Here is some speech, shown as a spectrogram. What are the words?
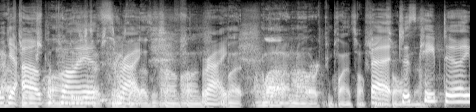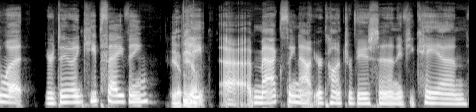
that yeah, oh, respond to these types of compliance, right. That doesn't sound fun. Right. But I'm glad I'm not our compliance officer. But just keep doing what you're doing. Keep saving. Yep. Keep uh, maxing out your contribution if you can.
